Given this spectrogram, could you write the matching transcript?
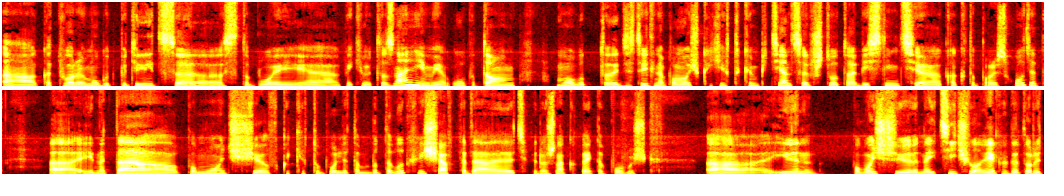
которые могут поделиться с тобой какими-то знаниями, опытом, могут э, действительно помочь в каких-то компетенциях, что-то объяснить, э, как это происходит. А, иногда помочь в каких-то более там бытовых вещах, когда тебе нужна какая-то помощь. А, или помочь найти человека, который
